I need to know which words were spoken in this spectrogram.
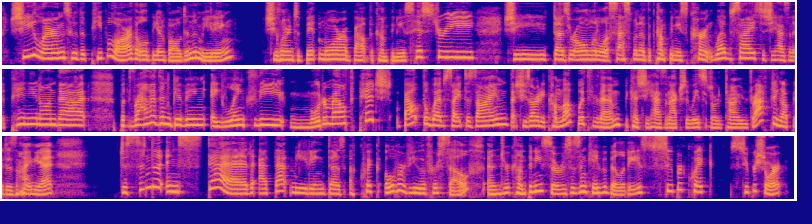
She learns who the people are that will be involved in the meeting. She learns a bit more about the company's history. She does her own little assessment of the company's current website. So she has an opinion on that. But rather than giving a lengthy motor mouth pitch about the website design that she's already come up with for them, because she hasn't actually wasted her time drafting up a design yet, Jacinda instead at that meeting does a quick overview of herself and her company's services and capabilities, super quick, super short.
